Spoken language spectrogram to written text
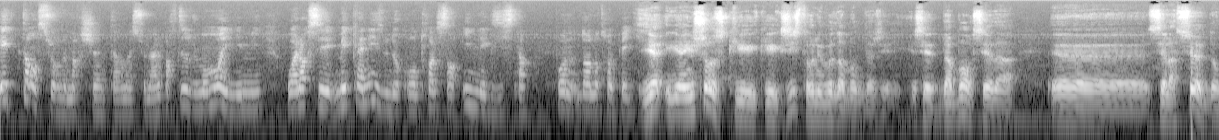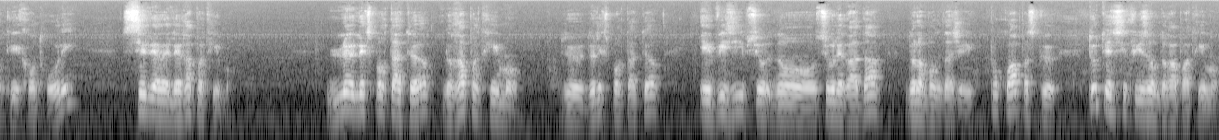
étant sur le marché international? À partir du moment où il est mis Ou alors ces mécanismes de contrôle sont inexistants? Dans notre pays il y, a, une chose qui, existe au niveau de la Banque d'Algérie. D'abord, c'est la, euh, la seule donc, qui est contrôlée, c'est les, rapatriements. L'exportateur, le, rapatriement de, l'exportateur est visible sur, les radars de la Banque d'Algérie. Pourquoi? Parce que toute insuffisance de rapatriement,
